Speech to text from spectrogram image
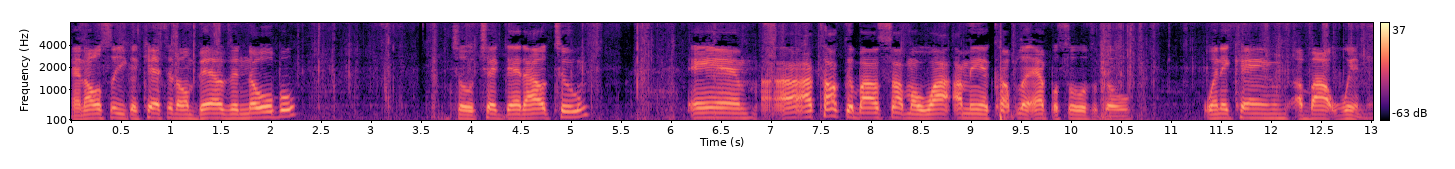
And also you can catch it on Barnes and Noble. So check that out too. And I, I, talked about something a while, I mean a couple of episodes ago when it came about women.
